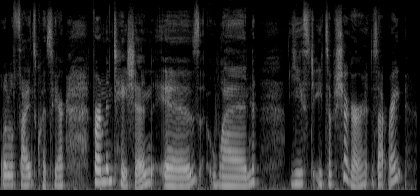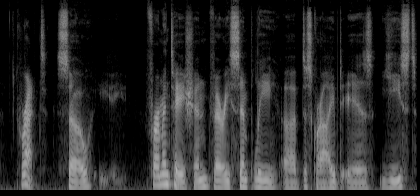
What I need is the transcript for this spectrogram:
a little science quiz here. Fermentation is when yeast eats up sugar. Is that right? Correct. So, fermentation, very simply uh, described, is yeast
